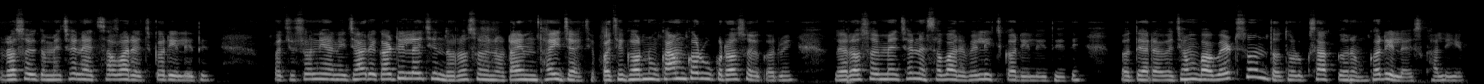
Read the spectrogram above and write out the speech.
રસોઈ તો મેં છે ને સવારે જ કરી લીધી. પછી સોનિયાની જારે કાઢી લે છે ને તો રસોઈનો ટાઈમ થઈ જાય છે. પછી ઘરનું કામ કરવું કે રસોઈ કરવી? એટલે રસોઈ મેં છે ને સવારે વહેલી જ કરી લીધી હતી. તો અત્યારે હવે જમવા બેઠશું ને તો થોડુંક શાક ગરમ કરી લઈશ ખાલી એક.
